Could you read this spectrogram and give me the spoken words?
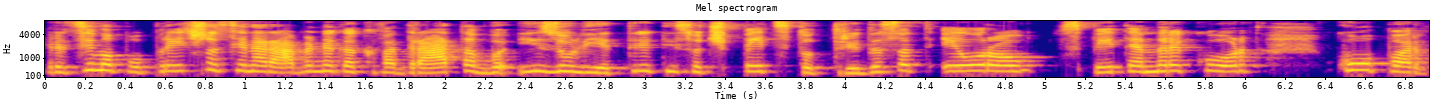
Recimo, poprečna cena rabljenega kvadrata v Izoli je 3530 evrov, spet en rekord. Kopar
